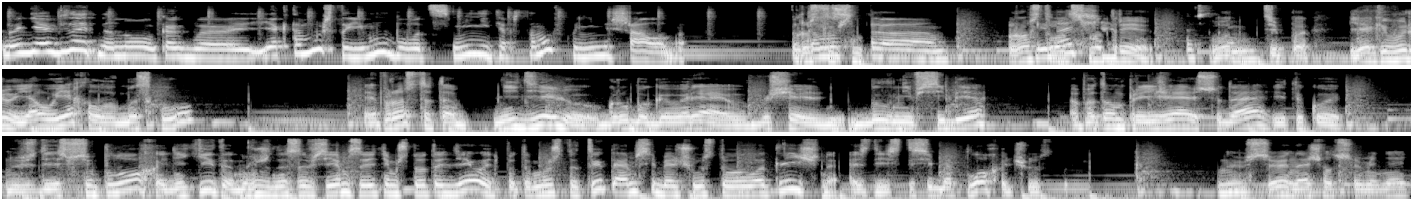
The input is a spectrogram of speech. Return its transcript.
Ну, не обязательно, но как бы я к тому, что ему бы вот сменить обстановку не мешало бы. Потому что... Просто вот смотри, вот типа, я говорю, я уехал в Москву, я просто там неделю, грубо говоря, вообще был не в себе, а потом приезжаю сюда и такой, ну здесь все плохо, Никита, нужно совсем с этим что-то делать, потому что ты там себя чувствовал отлично, а здесь ты себя плохо чувствуешь. Ну и все, и начал все менять.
